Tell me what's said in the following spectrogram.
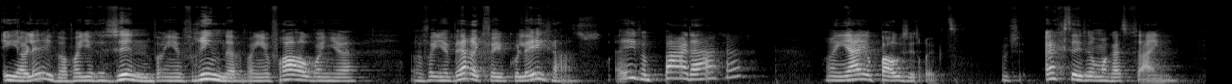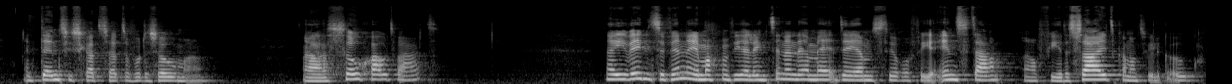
in jouw leven. Van je gezin, van je vrienden, van je vrouw, van je, van je werk, van je collega's. Even een paar dagen waarin jij op pauze drukt. Dat je echt even helemaal gaat fijn. Intenties gaat zetten voor de zomer. Nou, zo goud waard. Nou, je weet niet te vinden. Je mag me via LinkedIn een DM sturen of via Insta. Of via de site, kan natuurlijk ook.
